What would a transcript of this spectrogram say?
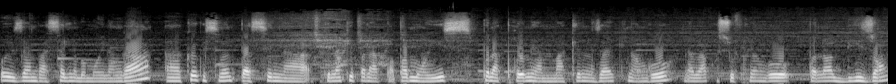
oyo zambe asali na bomoi na nga uh, quelque semaine passé na kenaki mpo na papa moïse mpo na problème ya makele nazalaki na yango nabaa kosouffrir yango pendant 10 ans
